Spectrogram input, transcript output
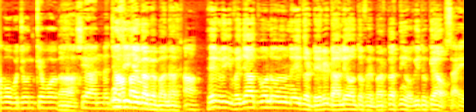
वो जो उनके वो हाँ, उसी जगह पे बना है। फिर वही वजह वो उन्होंने इधर डेरे डाले हो तो फिर बरकत नहीं होगी तो क्या होगा? सही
